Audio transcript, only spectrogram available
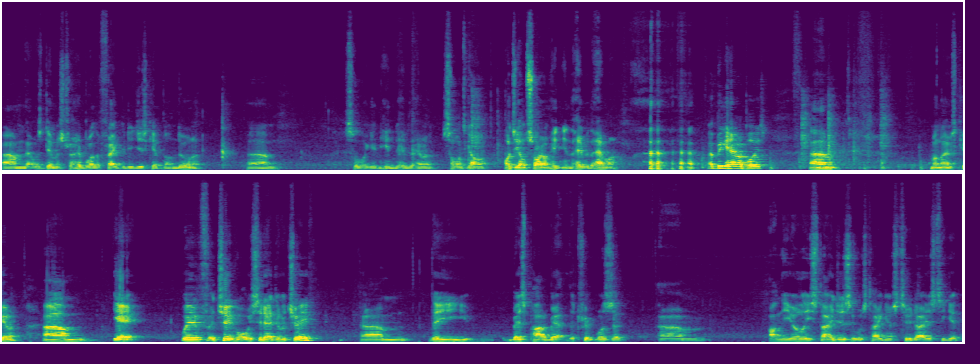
Um, that was demonstrated by the fact that he just kept on doing it. Um, so like getting hit in the head with the hammer. Someone's going, oh gee, I'm sorry I'm hitting you in the head with the hammer. a bigger hammer, please. Um, my name's Kevin. Um, yeah, we've achieved what we set out to achieve. Um, the best part about the trip was that um, on the early stages it was taking us two days to get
